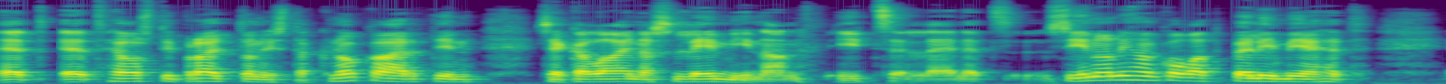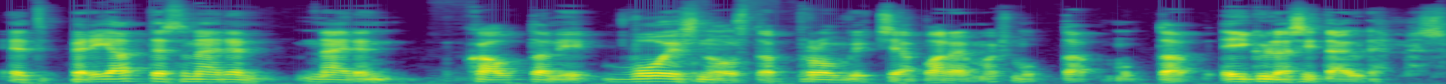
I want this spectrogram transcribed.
Et, et he osti Brightonista Knokaertin sekä lainas Leminan itselleen. Et siinä on ihan kovat pelimiehet. Et periaatteessa näiden, näiden kautta niin voisi nousta Bromwichia paremmaksi, mutta, mutta ei kyllä sitä ylemmäs.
